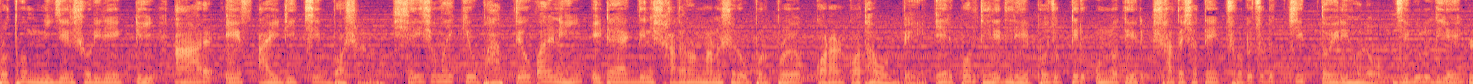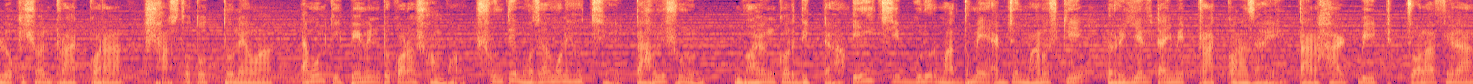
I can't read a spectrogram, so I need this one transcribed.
প্রথম নিজের শরীরে একটি আর এফ আইডি চিপ বসান। সেই সময় কেউ ভাবতেও পারেনি, এটা একদিন সাধারণ মানুষের উপর প্রয়োগ করার কথা উঠবে। এরপর ধীরে ধীরে প্রযুক্তির উন্নতির সাথে সাথে ছোট ছোট চিপ তৈরি হলো, যেগুলো দিয়ে লোকেশন ট্র্যাক করা, স্বাস্থ্য তথ্য নেওয়া, এমনকি পেমেন্টও করা সম্ভব। শুনতে মজার মনে হচ্ছে? তাহলে শুনুন, ভয়ঙ্কর দিকটা। এই চিপগুলোর মাধ্যমে একজন মানুষকে রিয়েল টাইমে ট্র্যাক করা যায়। তার হার্টবিট চলাফেরা,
